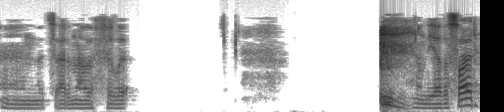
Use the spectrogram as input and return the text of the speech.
And let's add another fillet on the other side.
